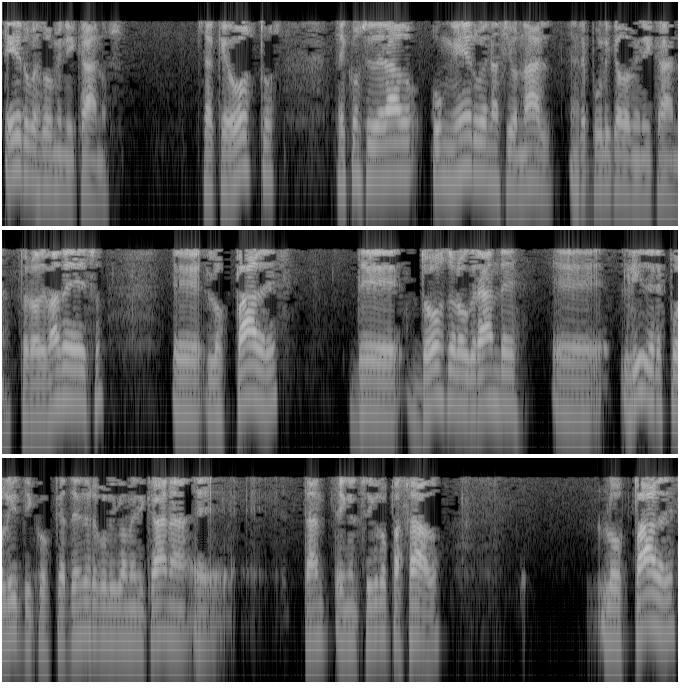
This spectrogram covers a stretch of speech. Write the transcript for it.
héroes dominicanos. O sea que Hostos es considerado un héroe nacional en República Dominicana. Pero además de eso, eh, los padres de dos de los grandes eh, líderes políticos que ha tenido República Dominicana eh, en el siglo pasado, los padres,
